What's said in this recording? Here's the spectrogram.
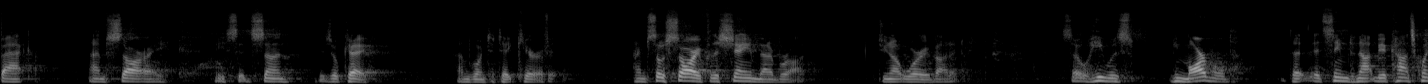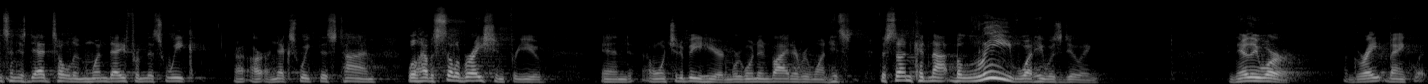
back. I'm sorry. He said, Son, it's okay. I'm going to take care of it. I'm so sorry for the shame that I brought. Do not worry about it. So he was, he marveled that it seemed to not be a consequence. And his dad told him one day from this week, uh, or next week this time, we'll have a celebration for you. And I want you to be here, and we're going to invite everyone. His, the son could not believe what he was doing. And there they were, a great banquet,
